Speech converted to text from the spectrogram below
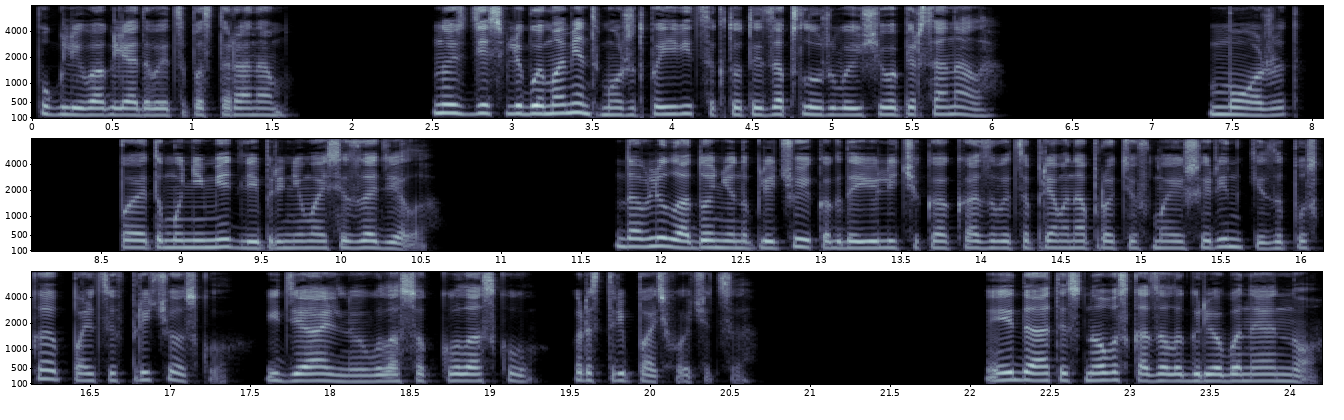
Пугливо оглядывается по сторонам. «Но здесь в любой момент может появиться кто-то из обслуживающего персонала». «Может», поэтому немедли и принимайся за дело. Давлю ладонью на плечо, и когда ее личико оказывается прямо напротив моей ширинки, запускаю пальцы в прическу, идеальную, волосок к волоску, растрепать хочется. И да, ты снова сказала грёбаное «но».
